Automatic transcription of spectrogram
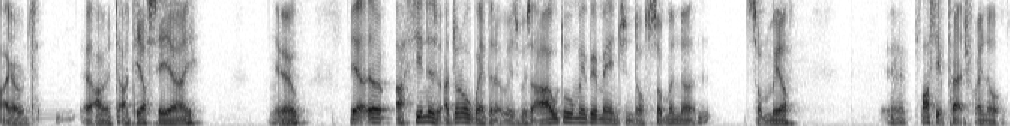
I would, I would, I dare say aye. You know, yeah. uh, I seen this. I don't know whether it was was it Aldo maybe mentioned or someone that somewhere. Uh, plastic pitch, why not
